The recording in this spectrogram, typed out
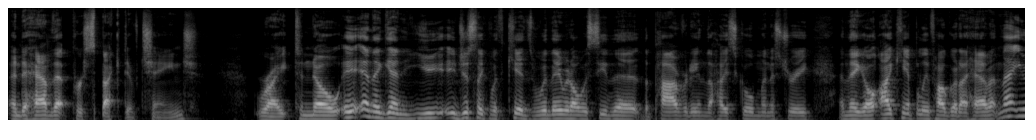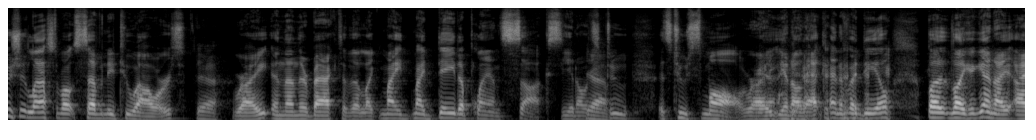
and to have that perspective change right to know and again you just like with kids where they would always see the the poverty in the high school ministry and they go i can't believe how good i have it. And that usually lasts about 72 hours yeah, right? And then they're back to the like my my data plan sucks. You know it's Yeah. too it's too small right? Yeah. you know that kind of a deal. But like again I, I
